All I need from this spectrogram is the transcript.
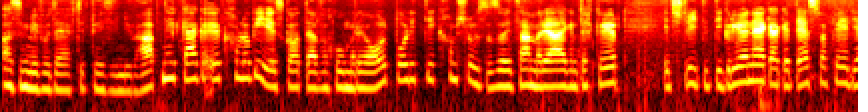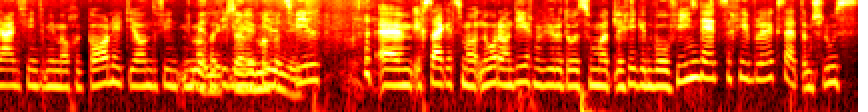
Also wir von der FDP sind überhaupt nicht gegen Ökologie. Es geht einfach um Realpolitik am Schluss. Also jetzt haben wir ja eigentlich gehört, jetzt streiten die Grünen gegen die SVP. Die einen finden, wir machen gar nichts, die anderen finden, wir, Wir machen nicht irgendwie viel machen zu viel. ähm, ich sage jetzt mal, Nora und ich, wir würden uns vermutlich irgendwo finden, jetzt ein bisschen blöd gesagt. Am Schluss,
